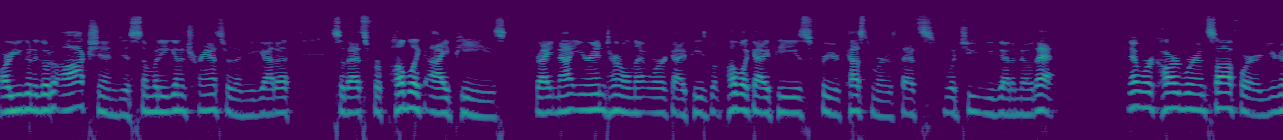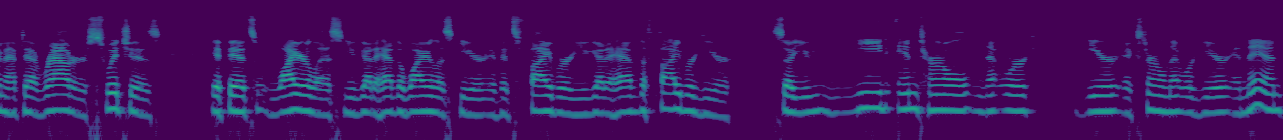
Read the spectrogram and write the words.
are you going to go to auction? Is somebody going to transfer them? You got to, so that's for public IPs, right? Not your internal network IPs, but public IPs for your customers. That's what you, you've got to know that. Network hardware and software, you're going to have to have routers, switches. If it's wireless, you've got to have the wireless gear. If it's fiber, you got to have the fiber gear. So you, you need internal network gear, external network gear, and then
